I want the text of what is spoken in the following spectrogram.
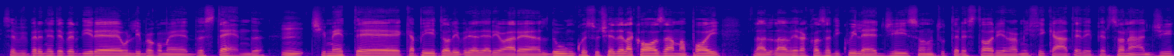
se vi prendete per dire un libro come The Stand, Mm. ci mette capitoli prima di arrivare al dunque succede la cosa, ma poi la, la vera cosa di cui leggi sono tutte le storie ramificate dei personaggi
